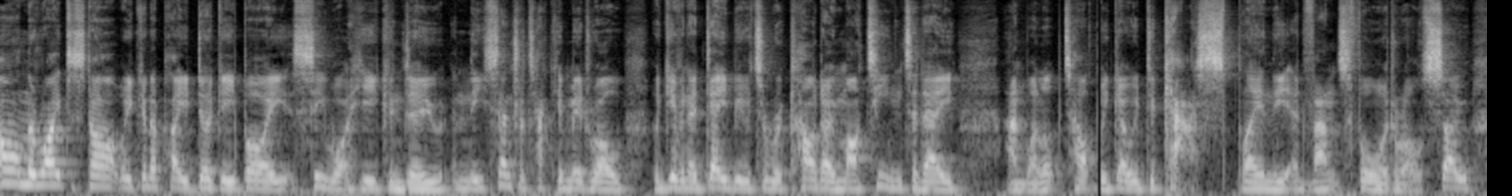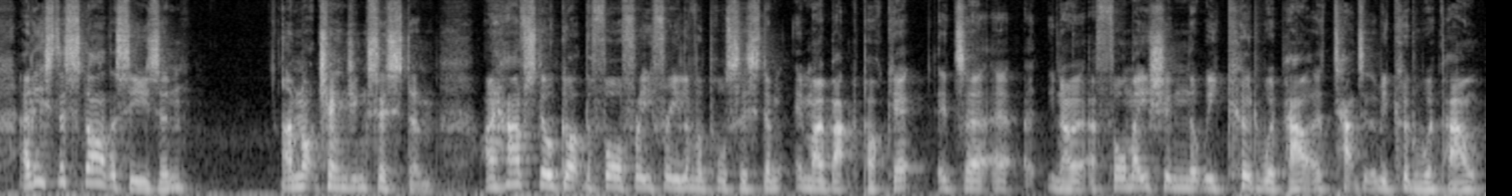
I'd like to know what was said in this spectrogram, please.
Out on the right to start, we're going to play Dougie Boy, see what he can do. In the centre attacking mid role, we're giving a debut to Ricardo Martin today. And, well, up top, we go with Ducasse playing the advanced forward role. So, at least to start the season, I'm not changing system. I have still got the 4-3-3 Liverpool system in my back pocket. It's a, a, you know a formation that we could whip out, a tactic that we could whip out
